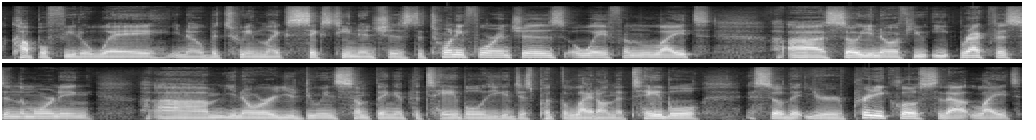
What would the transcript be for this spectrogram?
a couple feet away, you know, between like 16 inches to 24 inches away from the light. Uh, so, you know, if you eat breakfast in the morning, um, you know, or you're doing something at the table, you can just put the light on the table so that you're pretty close to that light.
